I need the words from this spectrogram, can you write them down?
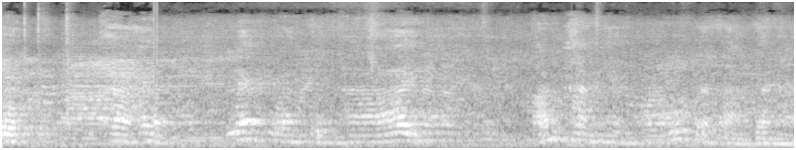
กฏให้และวันสุดท้ายสำคัญแห่งพระพุทธศาสนา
